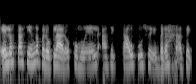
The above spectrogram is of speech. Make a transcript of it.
él lo está haciendo, pero claro, como él hace caucus, eh, ¿verdad? Hace,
